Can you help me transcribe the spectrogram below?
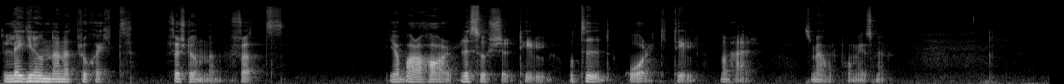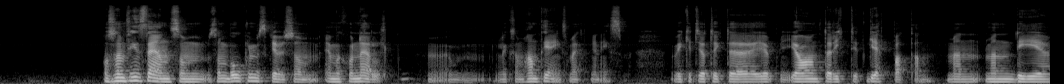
lägger undan ett projekt för stunden för att jag bara har resurser till och tid och ork till de här som jag håller på med just nu. Och sen finns det en som, som boken beskriver som emotionell eh, liksom, hanteringsmekanism. Vilket jag tyckte, jag, jag har inte riktigt greppat den. Men, men det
